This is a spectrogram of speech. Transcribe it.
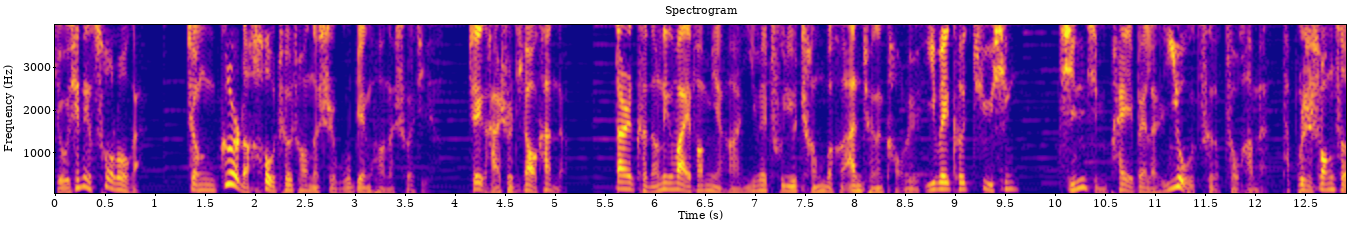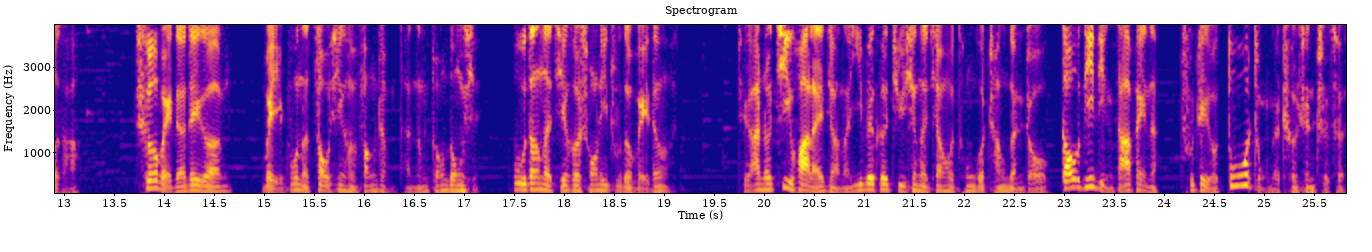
有些那个错落感。整个的后车窗呢是无边框的设计，这个还是挺好看的。但是可能另外一方面啊，因为出于成本和安全的考虑，依维柯巨星仅仅配备了右侧侧滑门，它不是双侧的啊。车尾的这个尾部呢造型很方正，它能装东西。雾灯呢结合双立柱的尾灯，这个按照计划来讲呢，依维柯巨星呢将会通过长短轴、高低顶搭配呢出这有多种的车身尺寸，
